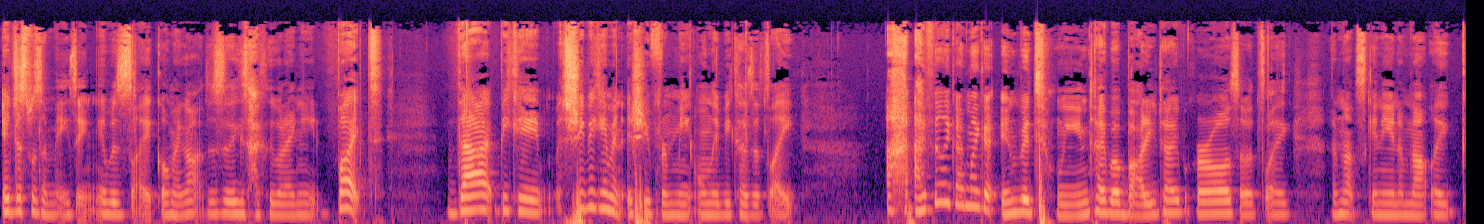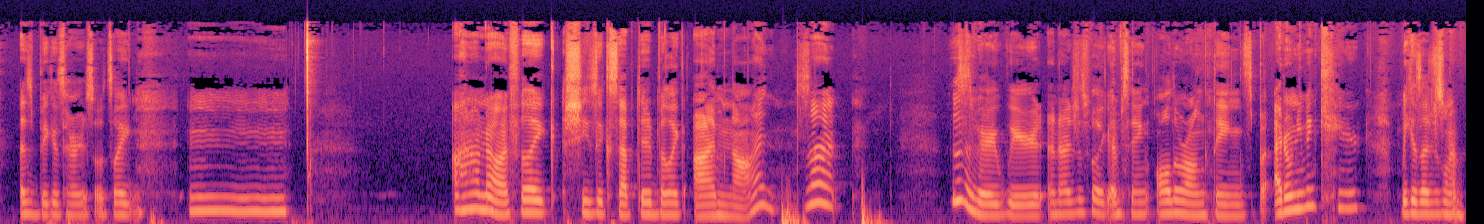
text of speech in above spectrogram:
it just was amazing. It was like, oh my god, this is exactly what I need. But that became she became an issue for me only because it's like I feel like I'm like an in between type of body type girl, so it's like I'm not skinny and I'm not like as big as her, so it's like mm, I don't know. I feel like she's accepted, but like I'm not. It's not. This is very weird, and I just feel like I'm saying all the wrong things, but I don't even care because I just want to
